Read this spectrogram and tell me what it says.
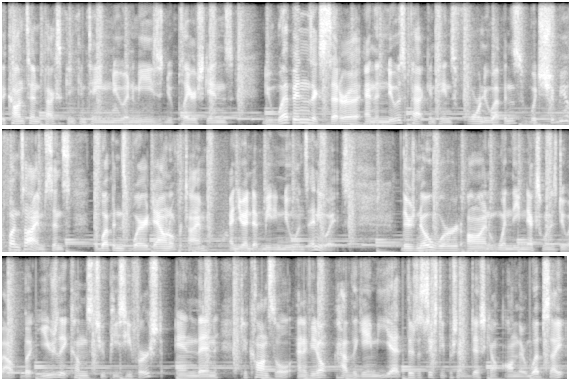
The content packs can contain new enemies, new player skins, new weapons, etc., and the newest pack contains four new weapons, which should be a fun time since the weapons wear down over time and you end up meeting new ones anyways. There's no word on when the next one is due out, but usually it comes to PC first and then to console. And if you don't have the game yet, there's a 60% discount on their website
